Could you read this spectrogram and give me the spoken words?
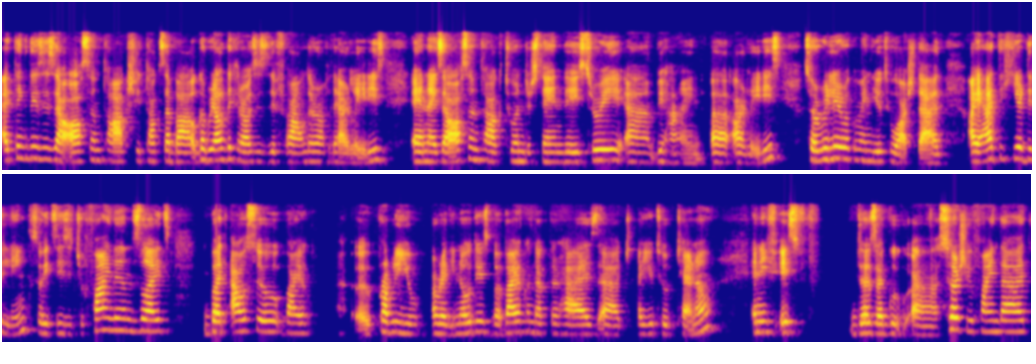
I think this is an awesome talk. She talks about, Gabriela de Queiroz is the founder of the R-Ladies, and it's an awesome talk to understand the history uh, behind uh, R-Ladies. So I really recommend you to watch that. I add here the link, so it's easy to find in the slides, but also Bio, uh, probably you already know this, but Bioconductor has a, a YouTube channel. And if it's does a Google uh, search, you find that.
